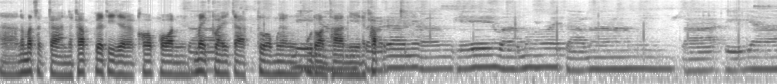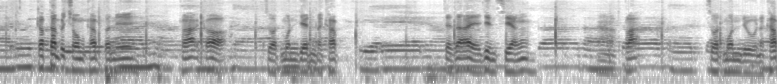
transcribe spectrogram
อ่านมัสการนะครับ เพื่อที่จะขอพรไม่ไกลจากตัวเมืองอุดรธานีนะครับครับท่านผู้ชมครับตอนนี้พระก็สวดมนต์เย็นนะครับ จะได้ยินเสียงพระสวดมนต์อยู่นะครับ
